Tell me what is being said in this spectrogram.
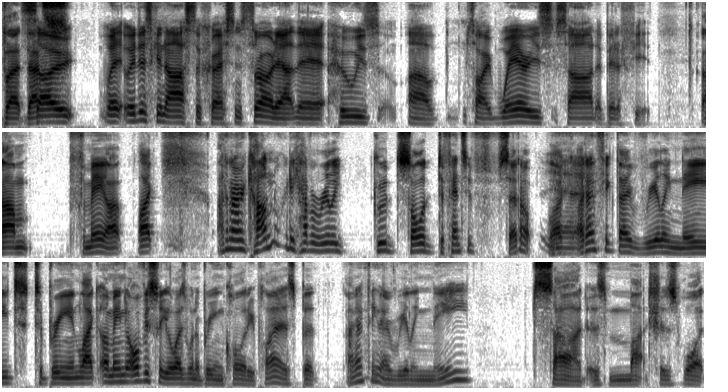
But that's so we're, we're just going to ask the questions, throw it out there. Who is, uh, sorry, where is Saad a better fit? Um, for me, I like. I don't know. Carlton already have a really good, solid defensive setup. Like, Yeah. I don't think they really need to bring in. Like, I mean, obviously, you always want to bring in quality players, but I don't think they really need Saad as much as what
